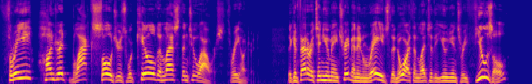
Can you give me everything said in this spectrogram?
300 black soldiers were killed in less than two hours. 300. The Confederates' inhumane treatment enraged the North and led to the Union's refusal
